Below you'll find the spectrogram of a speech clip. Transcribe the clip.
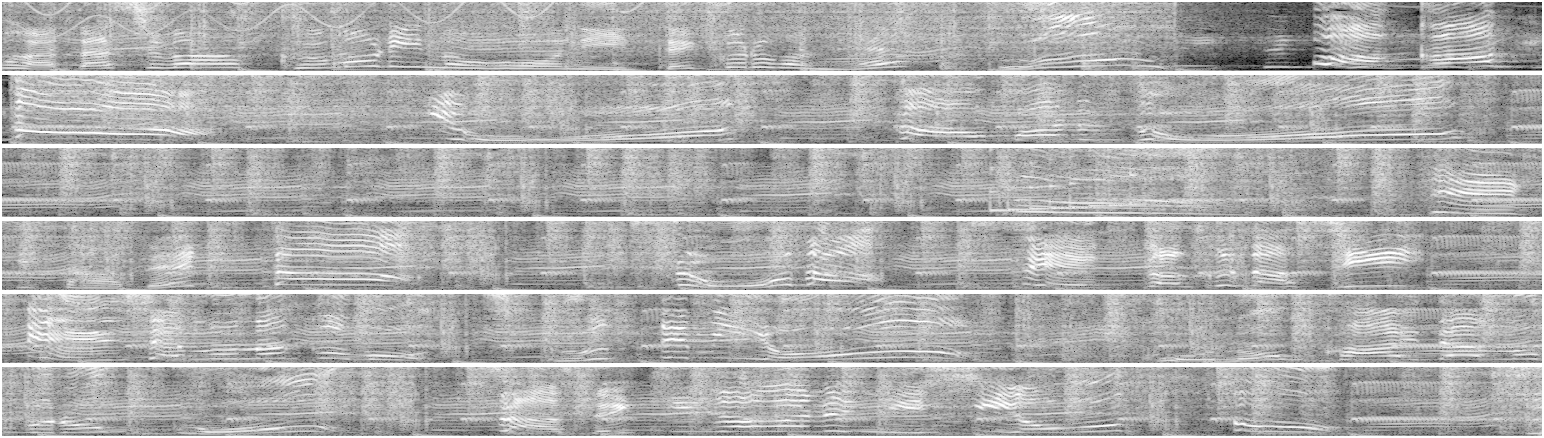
私はくもりの方に行ってくるわね。うんわかった。よーし頑張るぞ。ふうできたできた。そうだせっかくだし電車の中も作ってみよう。この階段のブロックを座席代わりにしようっと。通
